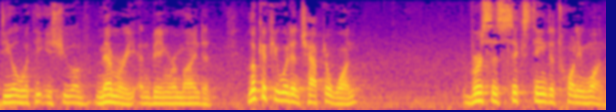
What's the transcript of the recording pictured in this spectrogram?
deal with the issue of memory and being reminded. Look, if you would, in chapter one, verses 16 to 21.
